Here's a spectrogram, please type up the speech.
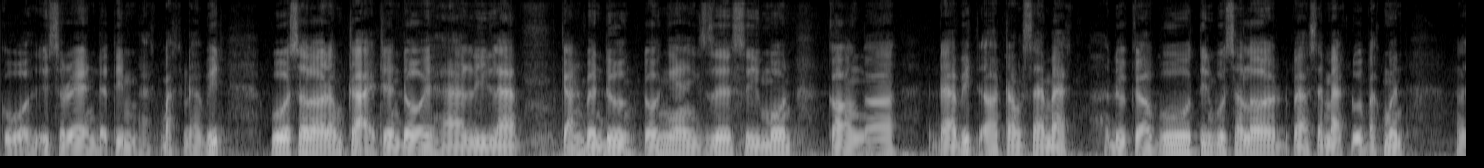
của Israel để tìm bắt David. Vua Saul đóng trại trên đồi Halila cạnh bên đường đối ngang Simon, còn uh, David ở trong sa mạc được uh, vua tin vua Saul vào sa mạc đuổi bắt mình. Là,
